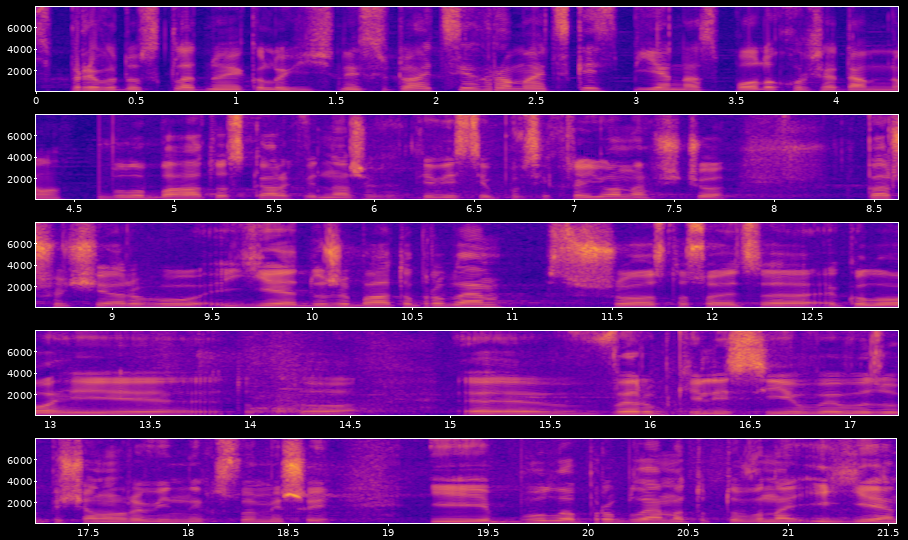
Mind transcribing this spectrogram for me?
З приводу складної екологічної ситуації громадськість п'є на сполох уже давно. Було багато скарг від наших активістів по всіх районах, що в першу чергу є дуже багато проблем, що стосується екології, тобто е, вирубки лісів, вивозу піщано-гравійних сумішей. І була проблема, тобто вона і є.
